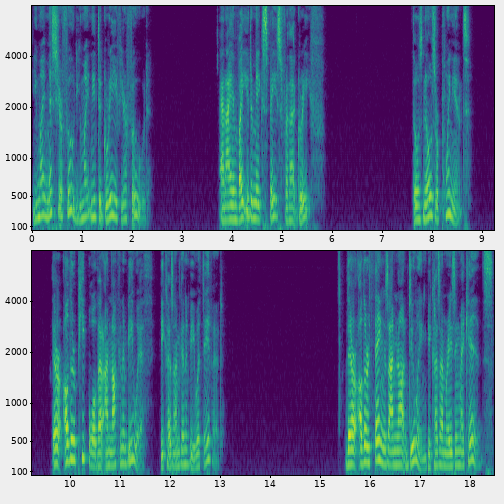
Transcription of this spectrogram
You might miss your food. You might need to grieve your food. And I invite you to make space for that grief. Those no's are poignant. There are other people that I'm not going to be with because I'm going to be with David. There are other things I'm not doing because I'm raising my kids.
